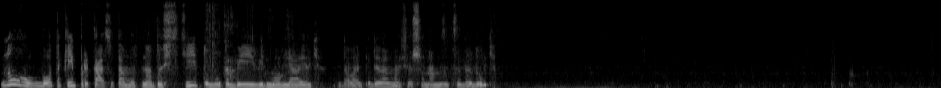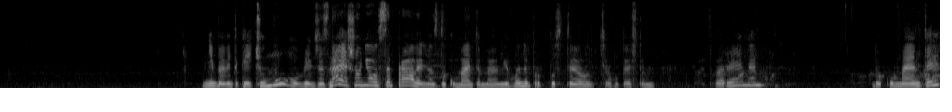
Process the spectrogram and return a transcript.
Ну, бо такий приказ там от на дошці, тому тобі і відмовляють. Давай подивимося, що нам за це дадуть. Ніби він такий, чому? Він же знає, що у нього все правильно з документами. Його не пропустили. Цього теж там тварини. Документи.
